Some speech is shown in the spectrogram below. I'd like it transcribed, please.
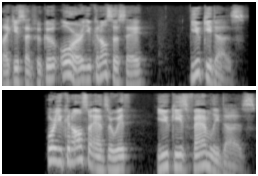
like you said, Fuku, or you can also say Yuki does. Or you can also answer with Yuki's family does.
